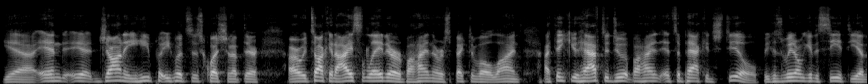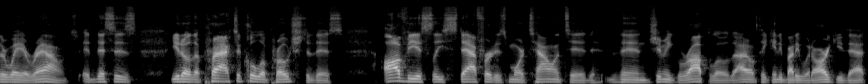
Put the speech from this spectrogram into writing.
Yeah, and uh, Johnny, he put, he puts this question up there. Are we talking isolated or behind the respective O lines? I think you have to do it behind. It's a package deal because we don't get to see it the other way around. And this is, you know, the practical approach to this. Obviously, Stafford is more talented than Jimmy Garoppolo. I don't think anybody would argue that.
